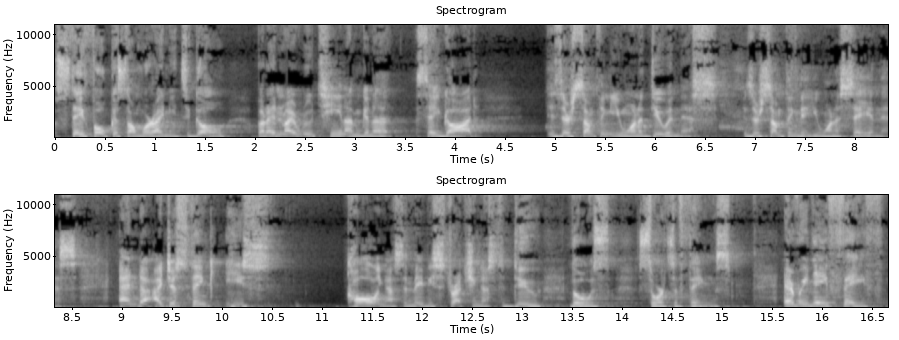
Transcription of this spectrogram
stay focused on where I need to go. But in my routine, I'm gonna say, God, is there something you want to do in this? Is there something that you want to say in this? And uh, I just think he's calling us and maybe stretching us to do those sorts of things. Everyday faith.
